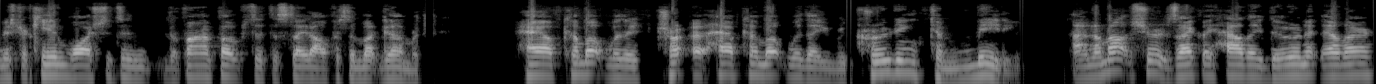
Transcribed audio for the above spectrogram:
Mr. Ken Washington, the fine folks at the state office in Montgomery, have come up with a uh, have come up with a recruiting committee, and I'm not sure exactly how they're doing it down there,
